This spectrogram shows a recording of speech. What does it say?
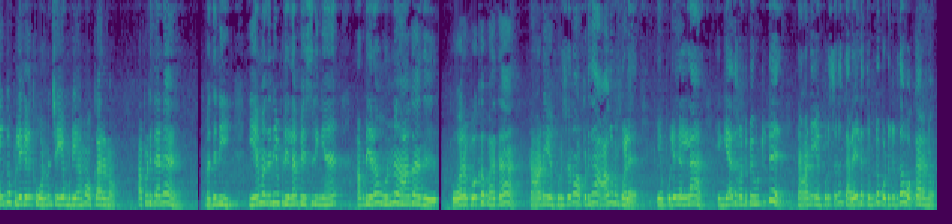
எங்கள் பிள்ளைகளுக்கு ஒன்றும் செய்ய முடியாமல் உட்காரணும். அப்படி தானே மதினி ஏன் மதினி இப்படியெல்லாம் பேசுகிறீங்க அப்படியெல்லாம் ஒன்றும் ஆகாது. போகிற போக்க பார்த்தா நானும் என் புருஷனும் அப்படி தான் ஆகணும் போல. என் பிள்ளைகள்லாம் எங்கேயாவது கொண்டு போய் விட்டுட்டு நானும் என் புருஷனும் தலையில் துண்டை போட்டுக்கிட்டு தான் உட்காரணும்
